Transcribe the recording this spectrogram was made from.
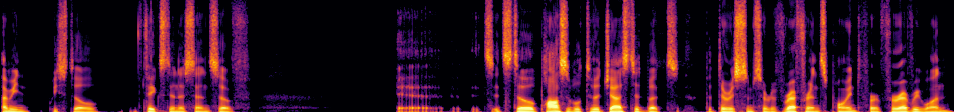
I mean, we still fixed in a sense of uh, it's it's still possible to adjust it, but but there is some sort of reference point for for everyone.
